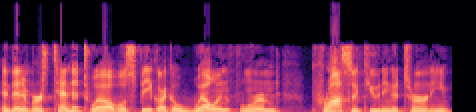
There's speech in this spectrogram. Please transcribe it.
And then in verse 10 to 12, we'll speak like a well informed prosecuting attorney.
